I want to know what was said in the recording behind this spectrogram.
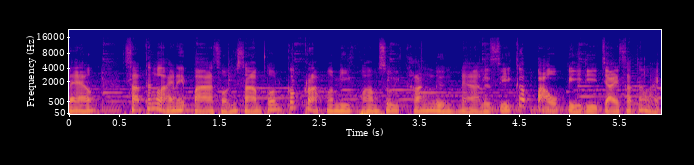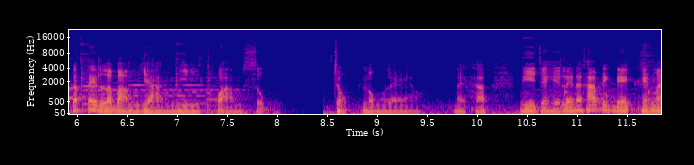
แล้วสัตว์ทั้งหลายในป่าสนสามต้นก็กลับมามีความสุขอีกครั้งหนึ่งนะฤาษีก็เป่าปีดีใจสัตว์ทั้งหลายก็เต้นระบำอย่างมีความสุข จบลงแล้ว นะครับนี่จะเห็นเลยนะครับเด็กๆ เห็นไหม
